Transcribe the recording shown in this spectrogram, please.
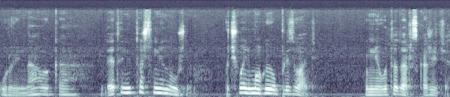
Уровень навыка. Да это не то, что мне нужно. Почему я не могу его призвать? Вы мне вот это расскажите.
